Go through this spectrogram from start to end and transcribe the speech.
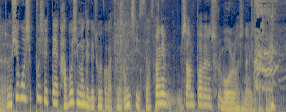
네. 좀 쉬고 싶으실 때 가보시면 되게 좋을 것 같아요. 운치 있어서. 형님 쌈밥에는 술 뭘 하시나요?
